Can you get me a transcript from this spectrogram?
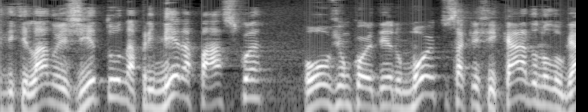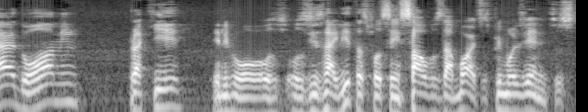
de que lá no Egito, na primeira Páscoa, houve um cordeiro morto sacrificado no lugar do homem para que ele, os, os, israelitas fossem salvos da morte, os primogênitos.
